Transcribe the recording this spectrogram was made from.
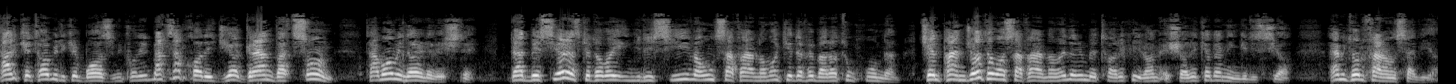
هر کتابی رو که باز می‌کنید مخصوصا خارجی ها گرند واتسون تمام اینا رو نوشته. در بسیار از کتاب های انگلیسی و اون سفرنامه که دفعه براتون خوندم. چل پنجاه تا با سفرنامه داریم به تاریخ ایران اشاره کردن انگلیسی ها همینطور فرانسوی ها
